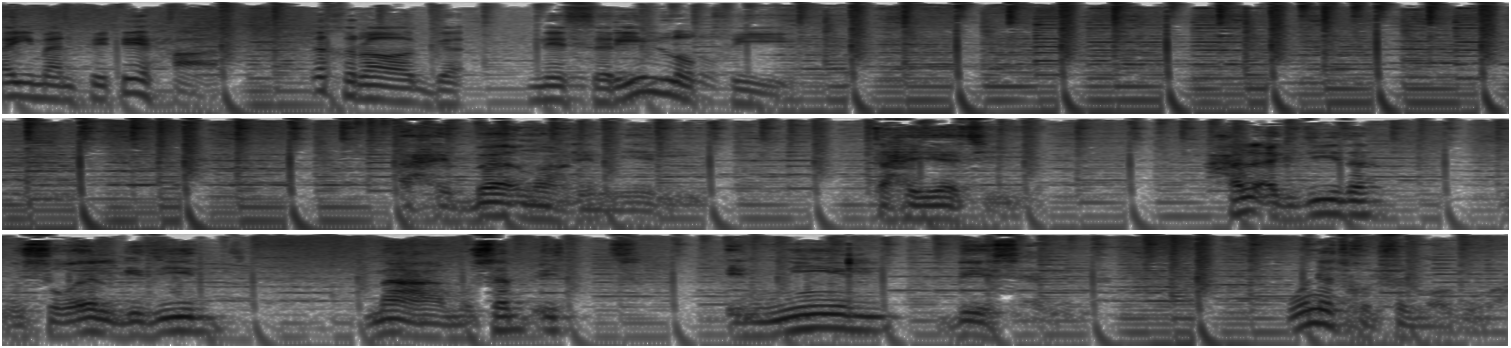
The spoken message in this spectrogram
أيمن فتيحة. إخراج نسرين لطفي. أحباء نهر النيل تحياتي. حلقة جديدة وسؤال جديد مع مسابقة النيل بيسأل. وندخل في الموضوع.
